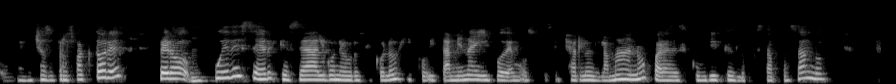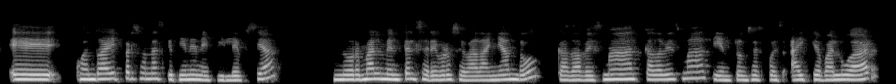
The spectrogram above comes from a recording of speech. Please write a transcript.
o muchos otros factores, pero puede ser que sea algo neuropsicológico y también ahí podemos pues, echarles la mano para descubrir qué es lo que está pasando. Eh, cuando hay personas que tienen epilepsia, normalmente el cerebro se va dañando cada vez más, cada vez más, y entonces pues hay que evaluar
